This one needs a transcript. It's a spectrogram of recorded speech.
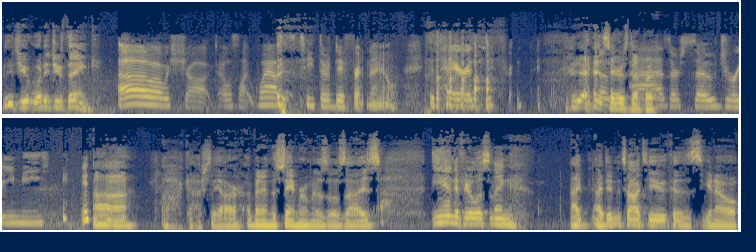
Did you? What did you think? Oh, I was shocked. I was like, wow, his teeth are different now. His hair is different. Yeah, his hair is different. Eyes are so dreamy. Uh, oh gosh, they are. I've been in the same room as those eyes. Ian, if you're listening, I I didn't talk to you because you know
